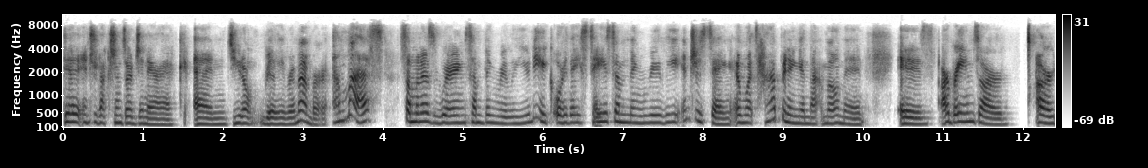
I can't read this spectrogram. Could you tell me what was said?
the introductions are generic and you don't really remember unless someone is wearing something really unique or they say something really interesting. And what's happening in that moment is our brains are our,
